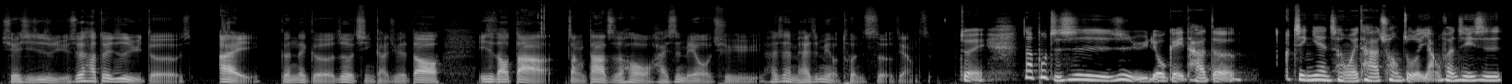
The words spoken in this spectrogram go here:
学习日语，所以他对日语的爱跟那个热情，感觉到一直到大长大之后，还是没有去，还是还是没有褪色这样子。对，那不只是日语留给他的经验成为他创作的养分，其实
